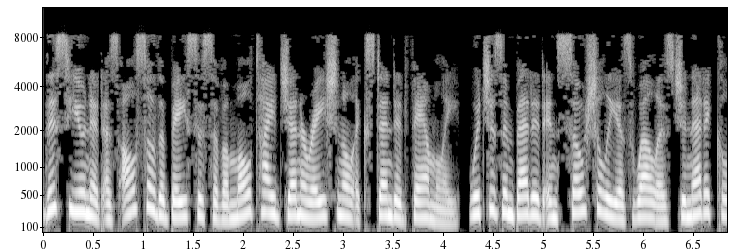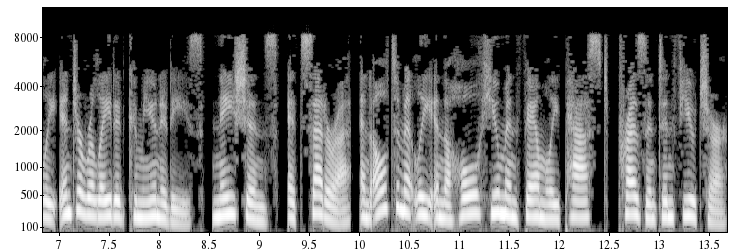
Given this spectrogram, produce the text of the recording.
This unit is also the basis of a multi-generational extended family, which is embedded in socially as well as genetically interrelated communities, nations, etc., and ultimately in the whole human family past, present and future.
